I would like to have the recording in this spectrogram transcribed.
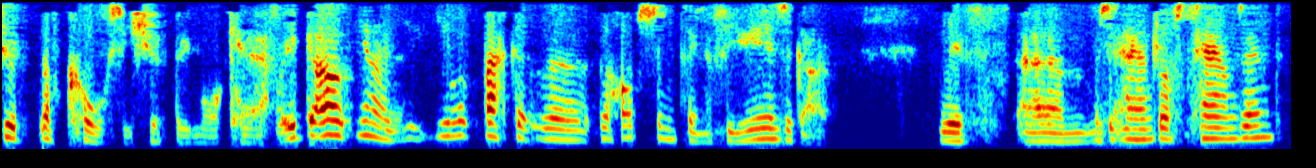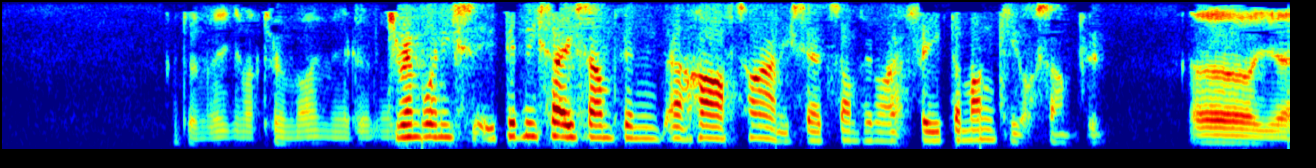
should, of course, he should be more careful. He go, you know, you, you look back at the the Hodgson thing a few years ago with um, was it Andros Townsend? I don't know. You're gonna have to remind me. I don't know. Do you remember when he didn't he say something at half time? He said something like "feed the monkey" or something. Oh yeah,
